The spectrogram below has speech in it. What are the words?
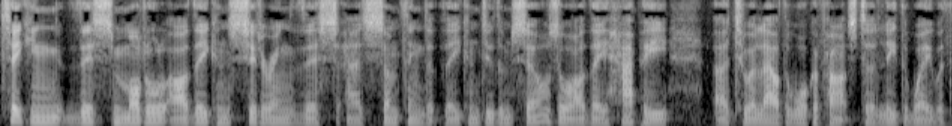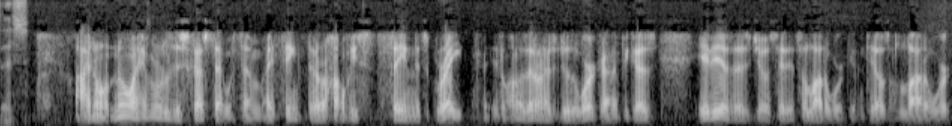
taking this model? Are they considering this as something that they can do themselves, or are they happy uh, to allow the Walk of Hearts to lead the way with this? I don't know. I haven't really discussed that with them. I think they're always saying it's great as long as they don't have to do the work on it because it is, as Joe said, it's a lot of work. It entails a lot of work.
